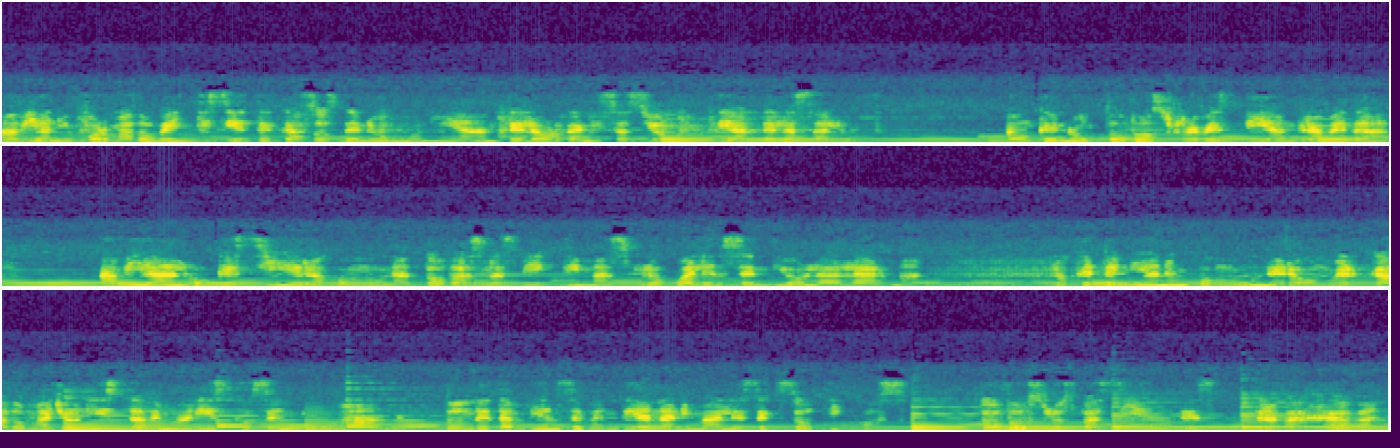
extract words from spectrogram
habían informado 27 casos de neumonía ante la Organización Mundial de la Salud. Aunque no todos revestían gravedad, había algo que sí era común a todas las víctimas, lo cual encendió la alarma. Lo que tenían en común era un mercado mayorista de mariscos en Wuhan, donde también se vendían animales exóticos. Todos los pacientes trabajaban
